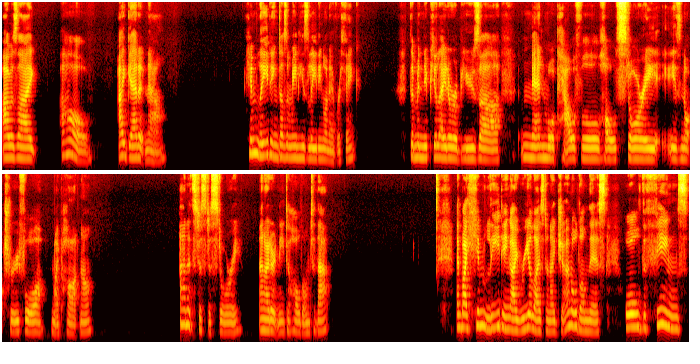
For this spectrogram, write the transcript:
I was like, oh, I get it now. Him leading doesn't mean he's leading on everything. The manipulator, abuser, men more powerful whole story is not true for my partner. And it's just a story, and I don't need to hold on to that. And by him leading, I realized and I journaled on this all the things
